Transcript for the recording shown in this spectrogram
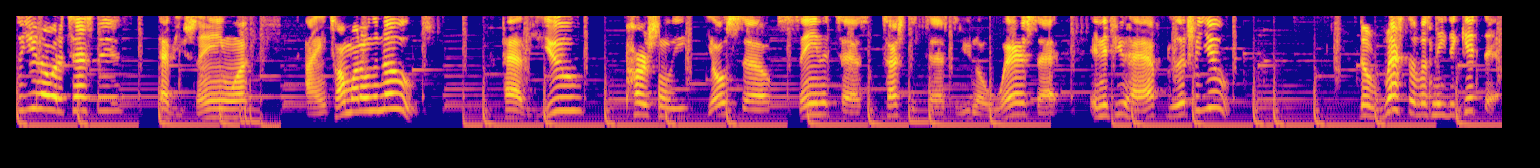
Do you know what a test is? Have you seen one? I ain't talking about on the news. Have you personally yourself seen the test, touched the test, do you know where it's at? And if you have, good for you. The rest of us need to get there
